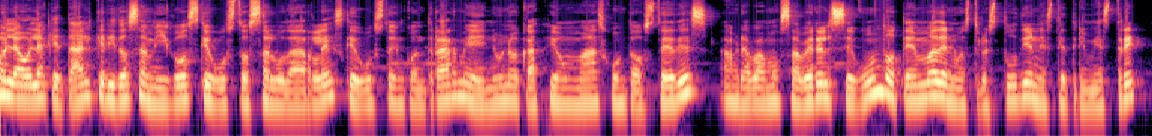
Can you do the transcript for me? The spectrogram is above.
Hola, hola, ¿qué tal queridos amigos? Qué gusto saludarles, qué gusto encontrarme en una ocasión más junto a ustedes. Ahora vamos a ver el segundo tema de nuestro estudio en este trimestre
